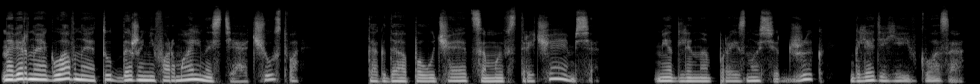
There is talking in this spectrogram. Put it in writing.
Наверное, главное тут даже не формальности, а чувства. Тогда, получается, мы встречаемся? Медленно произносит Джек, глядя ей в глаза.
